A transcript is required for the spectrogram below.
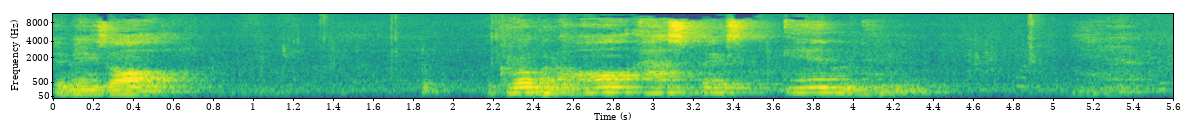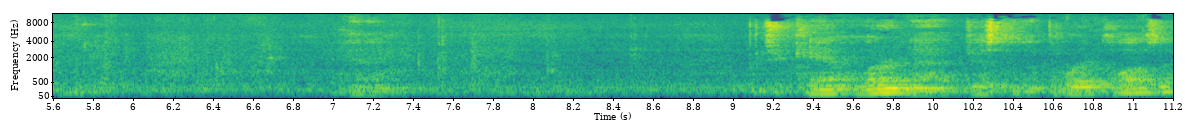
It means all. We grow up in all aspects in Him. Him. But you can't learn that just in the prayer closet.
